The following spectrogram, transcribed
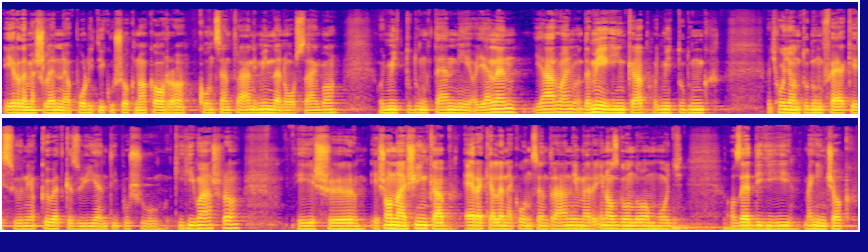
érdemes lenne a politikusoknak arra koncentrálni minden országban, hogy mit tudunk tenni a jelen járványban, de még inkább, hogy mit tudunk, hogy hogyan tudunk felkészülni a következő ilyen típusú kihívásra, és, és annál is inkább erre kellene koncentrálni, mert én azt gondolom, hogy az eddigi megint csak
